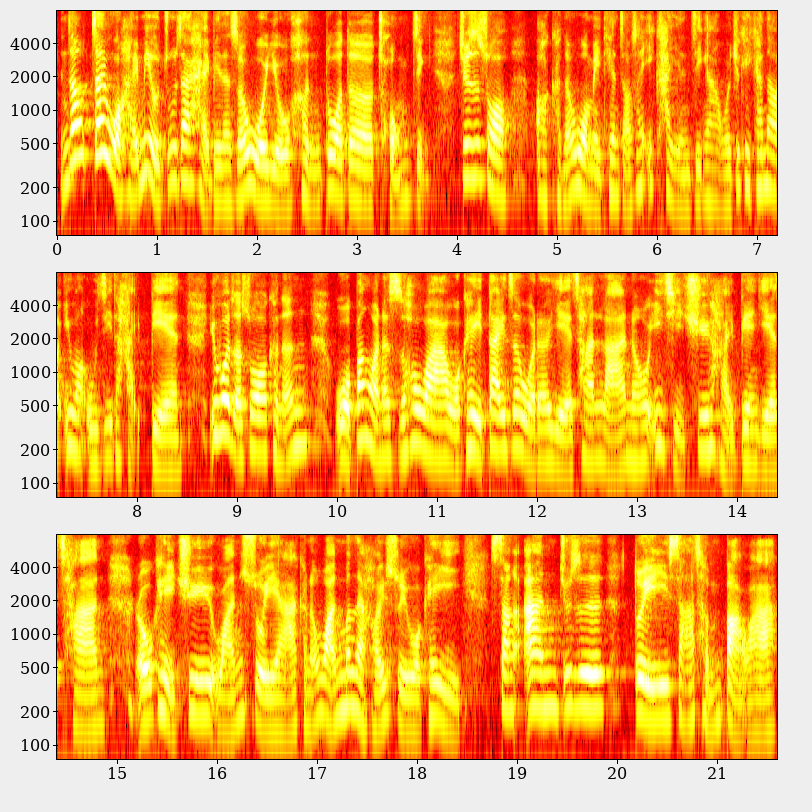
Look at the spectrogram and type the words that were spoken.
你知道，在我还没有住在海边的时候，我有很多的憧憬，就是说，啊，可能我每天早上一开眼睛啊，我就可以看到一望无际的海边，又或者说，可能我傍晚的时候啊，我可以带着我的野餐篮，然后一起去海边野餐，然后可以去玩水啊，可能玩闷了海水，我可以上岸，就是堆沙城堡啊，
